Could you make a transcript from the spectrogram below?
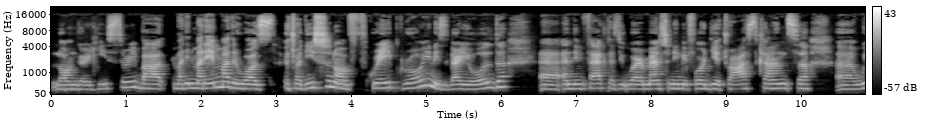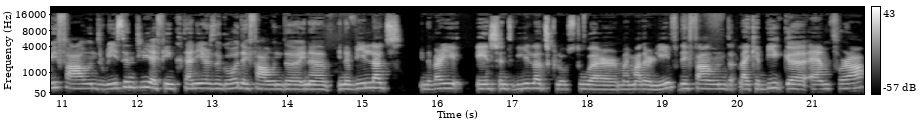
longer history. But but in Maremma there was a tradition of grape growing is very old, uh, and in fact, as you were mentioning before, the Etruscans uh, we found recently, I think ten years ago, they found uh, in a in a village in a very ancient village close to where my mother lived. They found like a big uh, amphora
